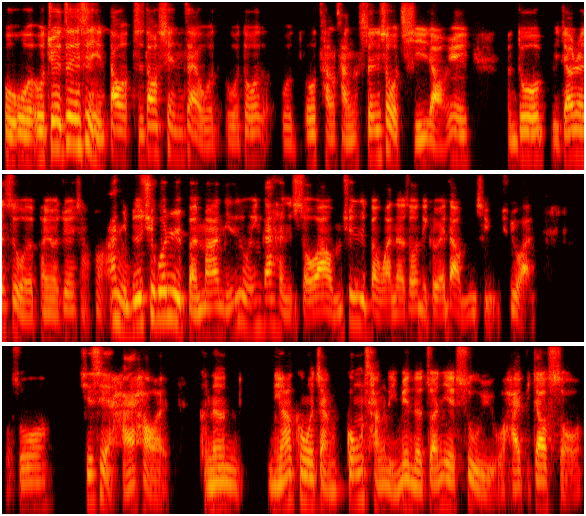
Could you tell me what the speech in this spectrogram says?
我我我觉得这件事情到直到现在我，我我都我都常常深受其扰，因为很多比较认识我的朋友就会想说啊，你不是去过日本吗？你日文应该很熟啊。我们去日本玩的时候，你可不可以带我们一起去玩？我说其实也还好哎，可能你要跟我讲工厂里面的专业术语，我还比较熟。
